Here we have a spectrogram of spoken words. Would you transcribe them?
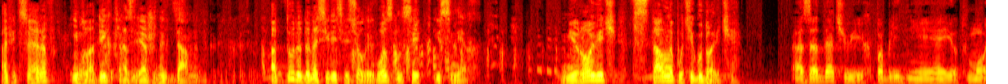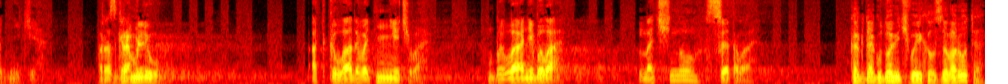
офицеров и молодых разряженных дам. Оттуда доносились веселые возгласы и смех. Мирович встал на пути Гудовича. А задачу их побледнеют модники. Разгромлю. Откладывать нечего. Была не была. Начну с этого. Когда Гудович выехал за ворота,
